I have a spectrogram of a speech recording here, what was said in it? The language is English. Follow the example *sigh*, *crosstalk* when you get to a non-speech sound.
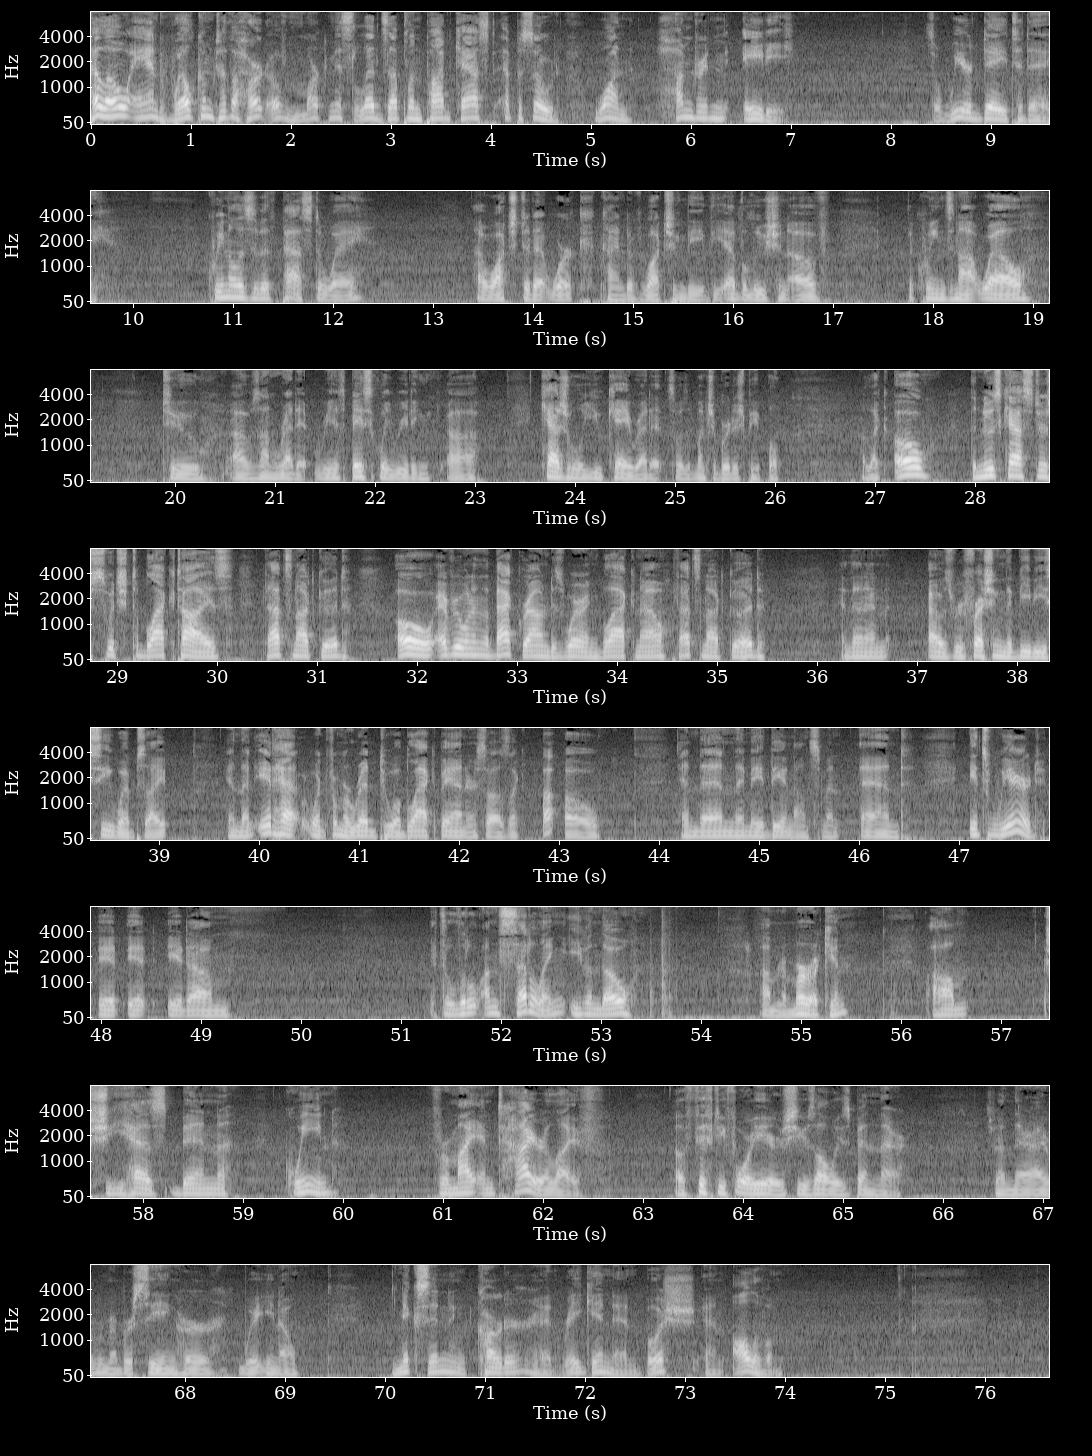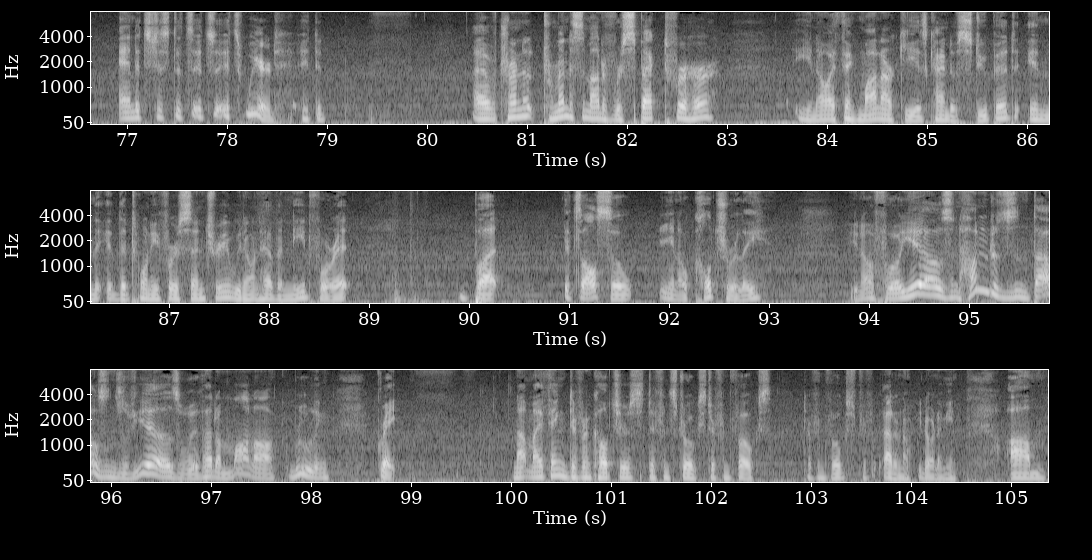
Hello and welcome to the Heart of Markness Led Zeppelin podcast, episode 180. It's a weird day today. Queen Elizabeth passed away. I watched it at work, kind of watching the, the evolution of the Queen's not well to I was on Reddit, re- basically reading uh, casual UK Reddit, so it was a bunch of British people. Are like, oh, the newscasters switched to black ties. That's not good. Oh, everyone in the background is wearing black now. That's not good. And then I was refreshing the BBC website, and then it had went from a red to a black banner. So I was like, uh oh. And then they made the announcement, and it's weird. It it it um. It's a little unsettling, even though I'm an American. Um, she has been queen for my entire life of 54 years. She's always been there. She's been there. I remember seeing her with, you know, Nixon and Carter and Reagan and Bush and all of them. And it's just it's it's it's weird. It, it I have a tremendous amount of respect for her. You know, I think monarchy is kind of stupid in the, in the 21st century. We don't have a need for it. But it's also, you know, culturally, you know, for years and hundreds and thousands of years, we've had a monarch ruling. Great. Not my thing. Different cultures, different strokes, different folks. Different folks. I don't know. You know what I mean. Um,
